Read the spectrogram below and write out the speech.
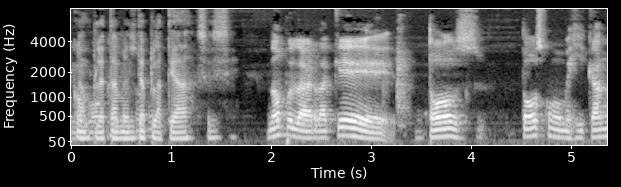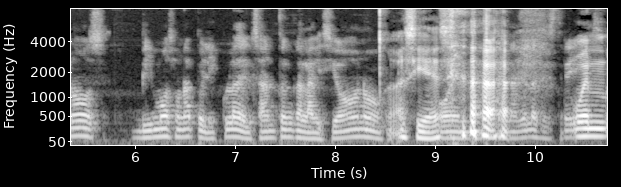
completamente plateada. Sí, sí, sí. No, pues la verdad que todos todos como mexicanos vimos una película del santo en Galavisión o, Así es. o en el canal de las estrellas. o, en,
